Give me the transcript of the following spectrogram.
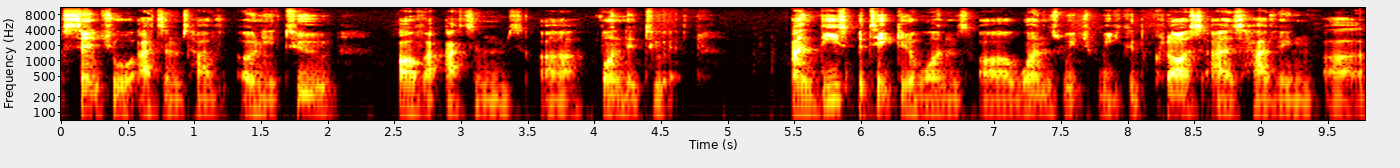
central atoms have only two other atoms uh, bonded to it and these particular ones are ones which we could class as having uh,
